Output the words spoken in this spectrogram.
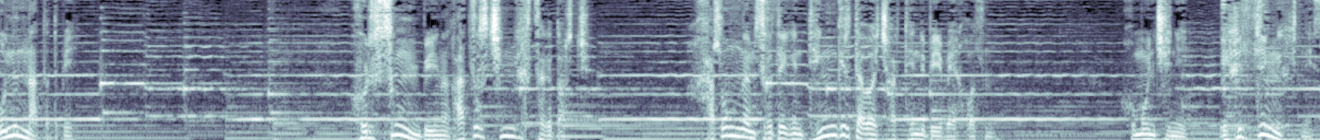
үнэн надад бий хөрсөн би энэ газар чингэх цагт орж халуун амьсгалыг нь тэнгэр даваач хар тэнд би байх болно. Хүмүүн чиний эхлэлийн эхнээс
